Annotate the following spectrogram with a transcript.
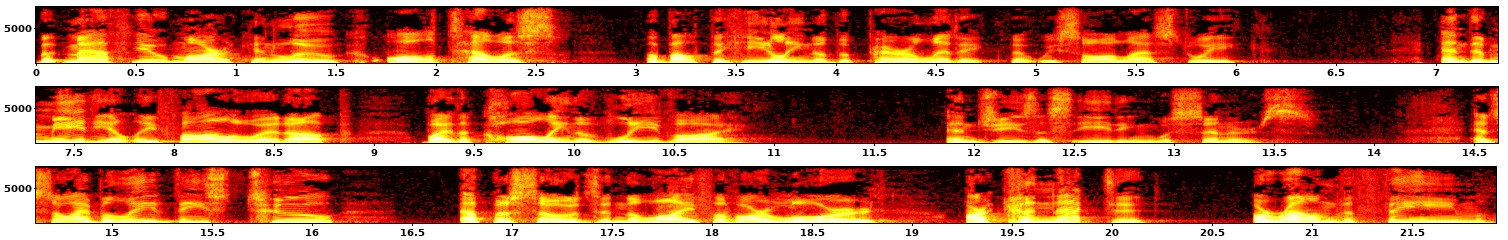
But Matthew, Mark, and Luke all tell us about the healing of the paralytic that we saw last week. And immediately follow it up by the calling of Levi and Jesus eating with sinners. And so I believe these two episodes in the life of our Lord are connected around the theme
